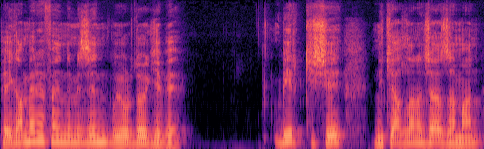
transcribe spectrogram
Peygamber Efendimizin buyurduğu gibi bir kişi nikahlanacağı zaman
